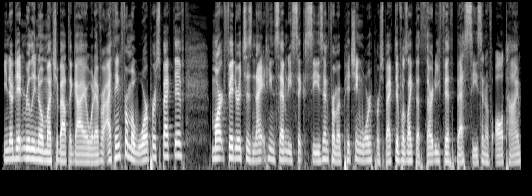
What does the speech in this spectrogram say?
you know, didn't really know much about the guy or whatever. I think from a war perspective, Mark Fidrych's 1976 season, from a pitching war perspective, was like the 35th best season of all time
